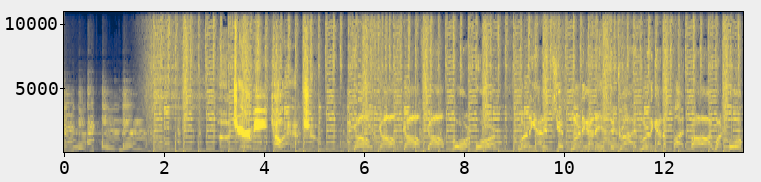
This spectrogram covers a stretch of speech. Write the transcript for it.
The Jeremy Callahan Show. Golf, golf, golf, golf. More, more. Learning how to chip, learning how to hit the drive, learning how to putt. Oh, I want more.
